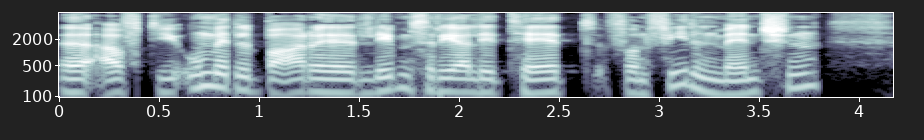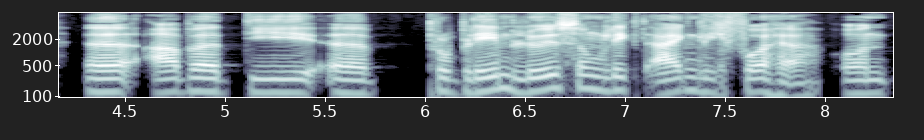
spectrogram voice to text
äh, auf die unmittelbare Lebensrealität von vielen Menschen, äh, aber die äh, Problemlösung liegt eigentlich vorher. Und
